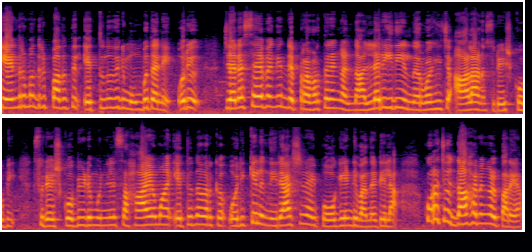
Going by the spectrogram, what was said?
കേന്ദ്രമന്ത്രി പദത്തിൽ എത്തുന്നതിന് മുമ്പ് തന്നെ ഒരു ജനസേവകന്റെ പ്രവർത്തനങ്ങൾ നല്ല രീതിയിൽ നിർവഹിച്ച ആളാണ് സുരേഷ് ഗോപി. സുരേഷ് ഗോപിയുടെ മുന്നിൽ സഹായമായി എത്തുന്നവർക്ക് ഒരിക്കലും നിരാശനായി പോകേണ്ടി വന്നിട്ടില്ല. കുറച്ച് ഉദാഹരണങ്ങൾ പറയാം.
